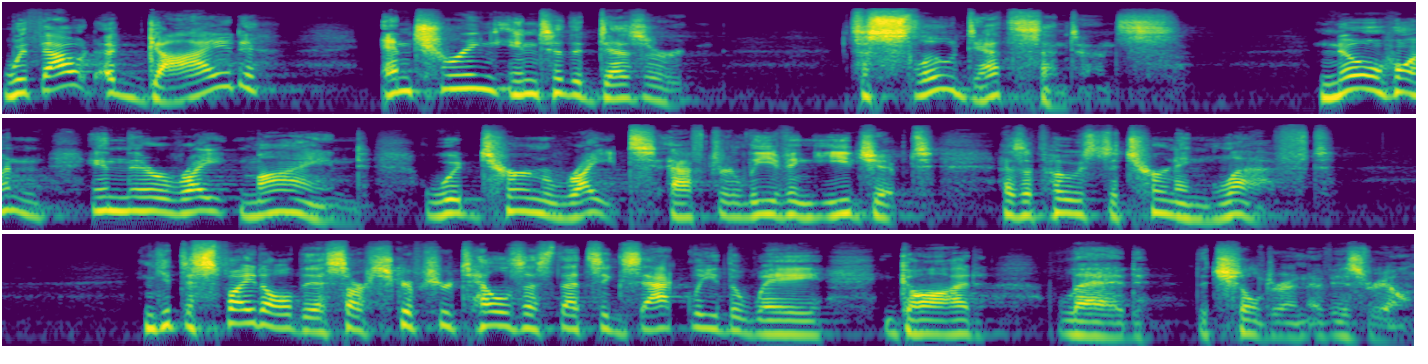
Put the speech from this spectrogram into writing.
Without a guide, entering into the desert, it's a slow death sentence. No one in their right mind would turn right after leaving Egypt as opposed to turning left. And yet, despite all this, our scripture tells us that's exactly the way God led the children of Israel.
